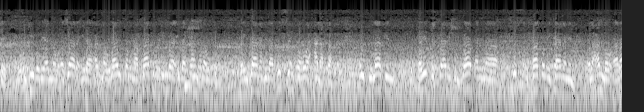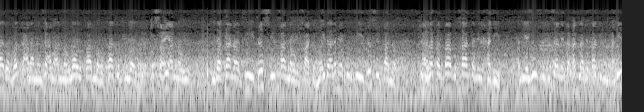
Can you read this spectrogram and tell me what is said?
شيء واجيب بأنه أشار إلى أنه لا يسمى خاتم إلا إذا كان له قص فإن كان بلا قص فهو حلقة. قلت لكن الطريق الثاني في الباب أن قص الخاتم كان منه. ولعله أراد الرد على من زعم أنه لا يقال له خاتم إلا إذا الصحيح أنه إذا كان فيه قص يقال له خاتم وإذا لم يكن فيه قص يقال له. ثم ذكر باب خاتم الحديد هل يجوز الانسان يتحلى بخاتم الحديد؟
